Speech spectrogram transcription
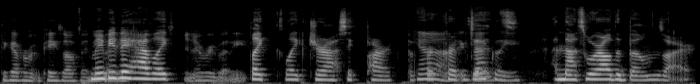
the government pays off anybody Maybe they have like and everybody. like like Jurassic Park, but Yeah, for cryptids. exactly. And that's where all the bones are.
